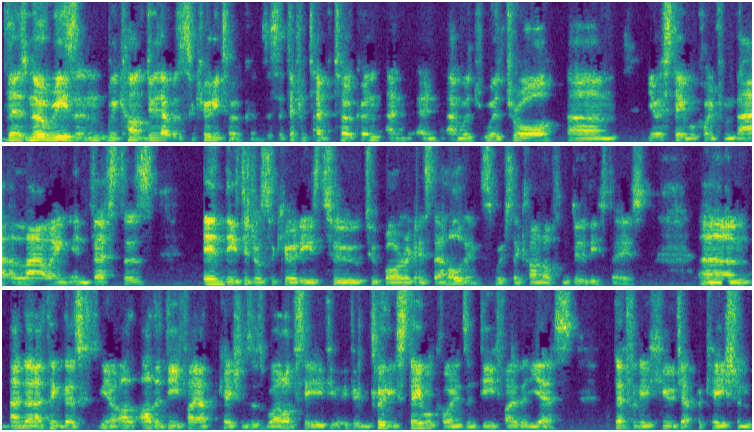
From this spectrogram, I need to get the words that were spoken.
There's no reason we can't do that with security tokens. It's a different type of token, and and, and with, withdraw um, you know a stable coin from that, allowing investors in these digital securities to to borrow against their holdings, which they can't often do these days. Um, and then I think there's you know other DeFi applications as well. Obviously, if you if you're including stable coins in DeFi, then yes, definitely a huge application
